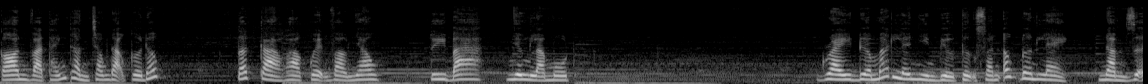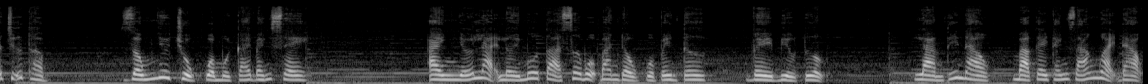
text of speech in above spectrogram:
Con và Thánh Thần trong đạo cơ đốc. Tất cả hòa quyện vào nhau, tuy ba nhưng là một. Gray đưa mắt lên nhìn biểu tượng xoắn ốc đơn lẻ nằm giữa chữ thập, giống như trục của một cái bánh xe. Anh nhớ lại lời mô tả sơ bộ ban đầu của Painter về biểu tượng. Làm thế nào mà cây thánh giá ngoại đạo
